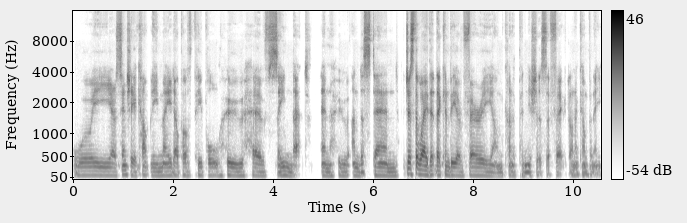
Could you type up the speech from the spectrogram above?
we are essentially a company made up of people who have seen that and who understand just the way that there can be a very um, kind of pernicious effect on a company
